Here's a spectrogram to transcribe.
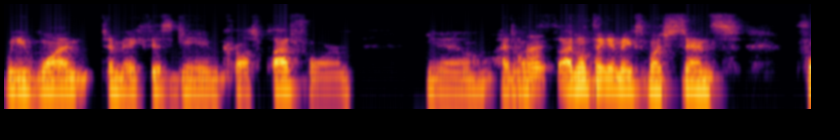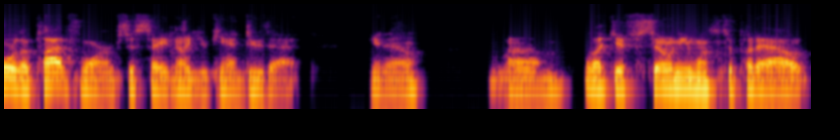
we want to make this game cross platform you know i don't right. i don't think it makes much sense for the platforms to say no you can't do that you know right. um, like if sony wants to put out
